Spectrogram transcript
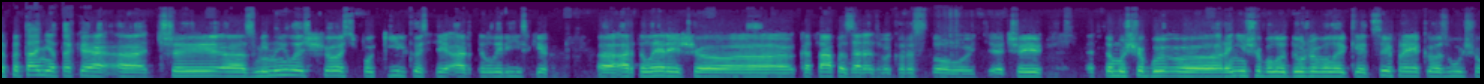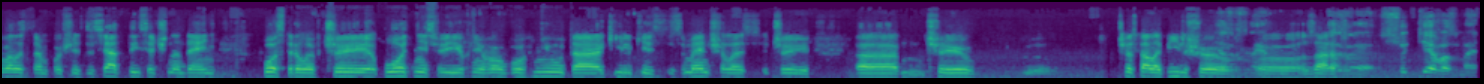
Питання таке: чи змінилось щось по кількості артилерійських артилерії, що Кацапи зараз використовують? Чи тому, що раніше були дуже великі цифри, які озвучувалися там по 60 тисяч на день пострілів, чи плотність їхнього вогню та кількість зменшилась, чи чи чи стала більшою о, зараз? Я суттєво зменшилась.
